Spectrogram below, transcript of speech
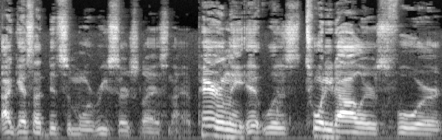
I guess I did some more research last night. Apparently, it was twenty dollars for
